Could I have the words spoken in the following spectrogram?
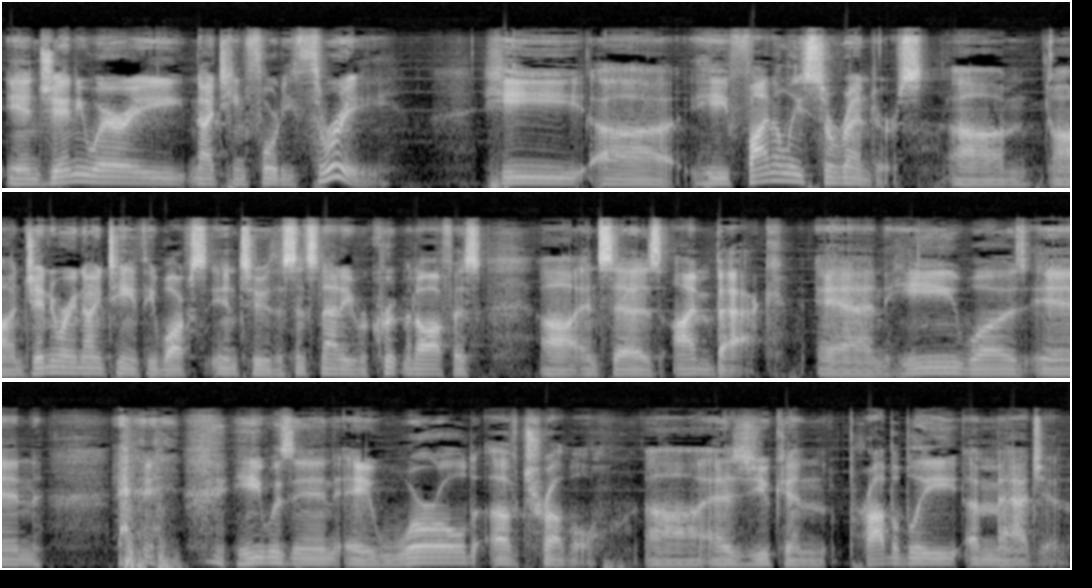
In January 1943, he uh, he finally surrenders um, on January 19th. He walks into the Cincinnati recruitment office uh, and says, "I'm back." And he was in he was in a world of trouble, uh, as you can probably imagine.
